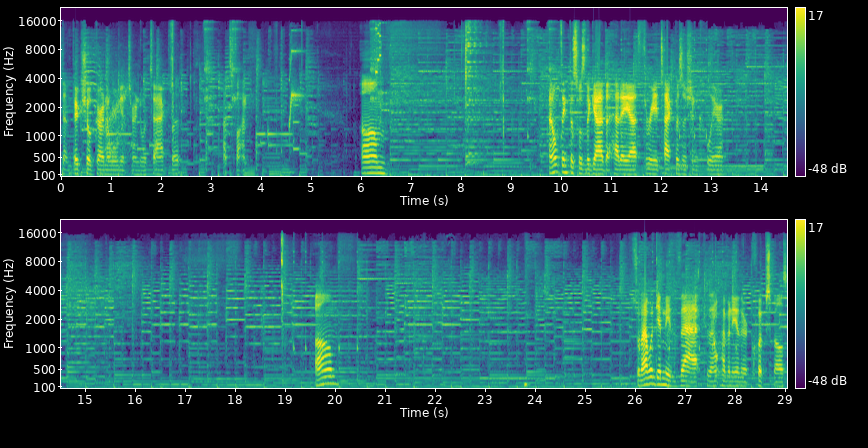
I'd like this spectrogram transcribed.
Then Big Shield Gardna will get turned to attack, but that's fine. Um, I don't think this was the guy that had a uh, three attack position clear. Um. So that would give me that, because I don't have any other equip spells.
